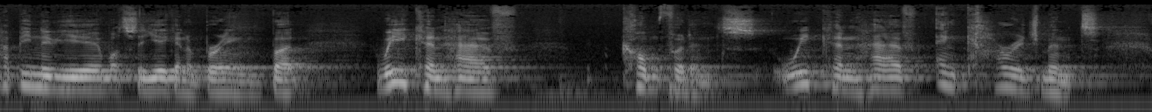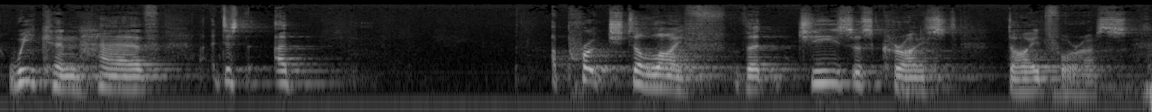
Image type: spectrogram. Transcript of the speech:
happy new year, what's the year going to bring? But we can have confidence, we can have encouragement, we can have just a approach to life that Jesus Christ died for us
